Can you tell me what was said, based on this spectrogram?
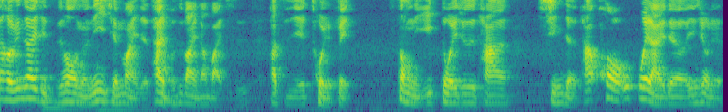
那合并在一起之后呢，你以前买的，他也不是把你当白痴，他直接退费，送你一堆就是他新的。他后未来的英雄联，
